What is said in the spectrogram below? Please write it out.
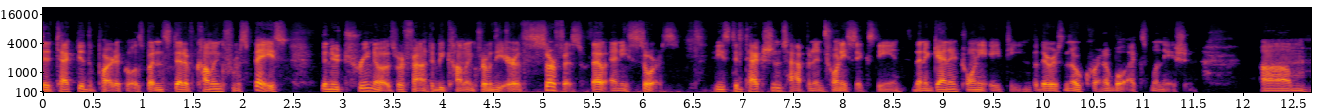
detected the particles, but instead of coming from space, the neutrinos were found to be coming from the Earth's surface without any source. These detections happened in 2016, then again in 2018, but there was no credible explanation. Um,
